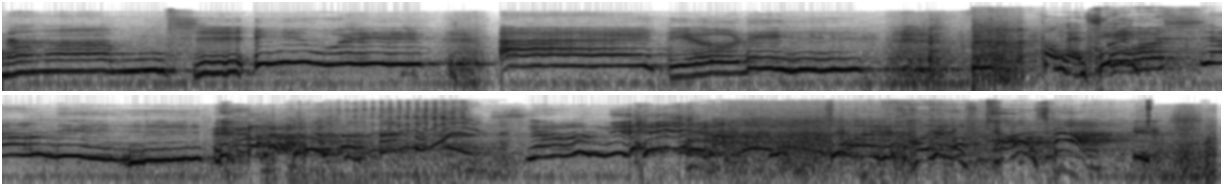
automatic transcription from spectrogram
那不是因为爱着你，放感情。我想你。最后一个好像你好好唱。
